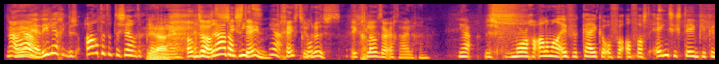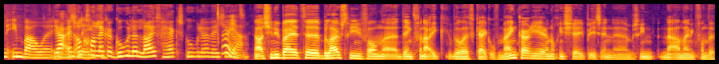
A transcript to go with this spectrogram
Nou oh, ja. ja. die leg ik dus altijd op dezelfde plek ja. neer. Ook dat systeem niet, ja, geeft je klopt. rust. Ik geloof daar echt heilig in. Ja, dus morgen allemaal even kijken of we alvast één systeempje kunnen inbouwen. Ja, en ook gewoon lekker googlen, live hacks googlen, weet je. Oh, ja. Nou, als je nu bij het uh, beluisteren hiervan uh, denkt van, nou, ik wil even kijken of mijn carrière nog in shape is en uh, misschien naar aanleiding van de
